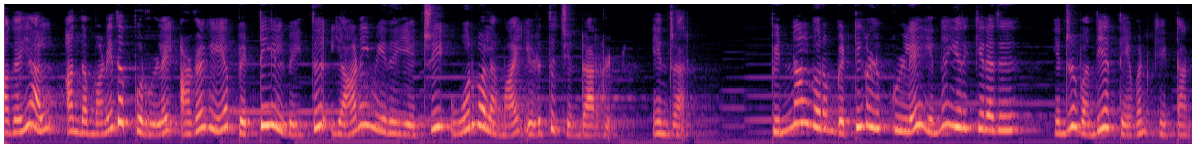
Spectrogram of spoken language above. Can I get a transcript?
ஆகையால் அந்த மனித பொருளை அழகிய பெட்டியில் வைத்து யானை மீது ஏற்றி ஊர்வலமாய் எடுத்துச் சென்றார்கள் என்றார். பின்னால் வரும் பெட்டிகளுக்குள்ளே என்ன இருக்கிறது? என்று வந்தியத்தேவன் கேட்டான்.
